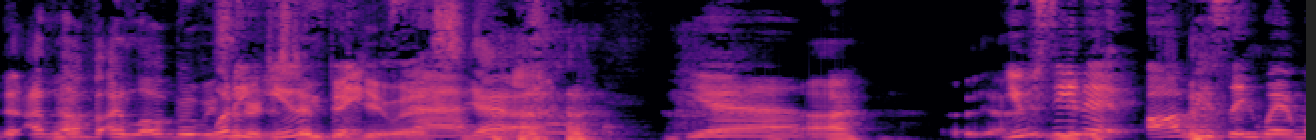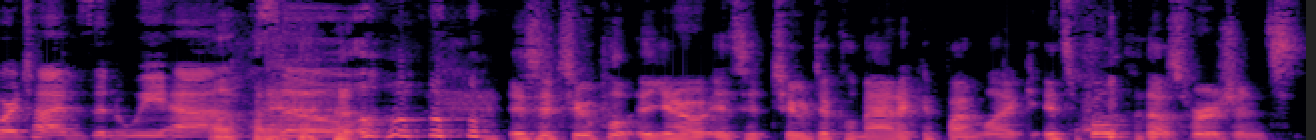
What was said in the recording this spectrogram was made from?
I Yeah. love, I love movies What that are just you think, ambiguous. Zach? yeah. yeah uh, you've seen yeah. it obviously way more times than we have so Is it too you know? Is it too diplomatic if I'm like it's both of those versions?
